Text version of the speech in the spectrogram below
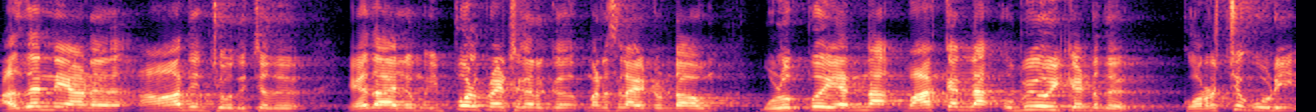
അതുതന്നെയാണ് ആദ്യം ചോദിച്ചത്. ഏതായാലും ഇപ്പോൾ പ്രേക്ഷകർക്ക് മനസ്സിലായിട്ടുണ്ടാവും ഉളുപ്പ് എന്ന വാക്കല്ല ഉപയോഗിക്കേണ്ടത്. കുറച്ചുകൂടി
